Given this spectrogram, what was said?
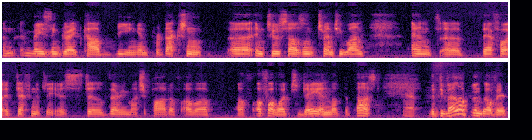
an amazing great car being in production uh, in 2021 and uh, therefore it definitely is still very much part of our of, of our today and not the past. Yep. The development of it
